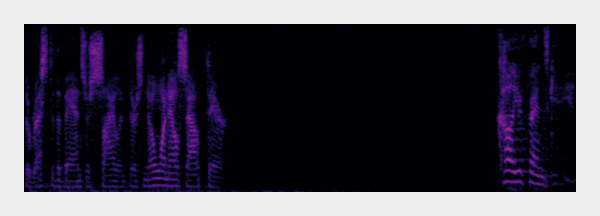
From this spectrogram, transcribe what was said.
The rest of the bands are silent. There's no one else out there. Call your friends, Gideon.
